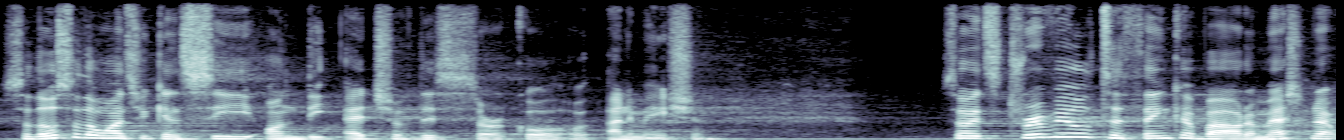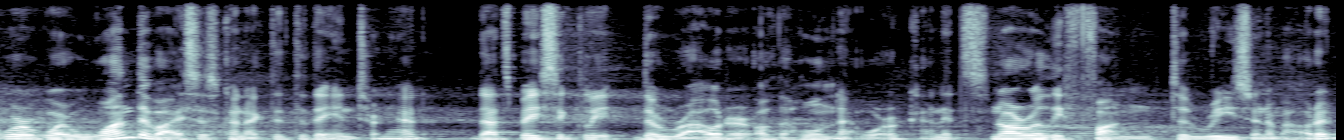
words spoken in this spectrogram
So those are the ones you can see on the edge of this circle of animation. So it's trivial to think about a mesh network where one device is connected to the internet. That's basically the router of the whole network, and it's not really fun to reason about it.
